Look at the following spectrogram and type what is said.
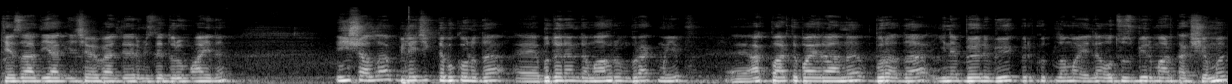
Keza diğer ilçe ve beldelerimizde durum aynı. İnşallah Bilecik de bu konuda e, bu dönemde mahrum bırakmayıp e, AK Parti bayrağını burada yine böyle büyük bir kutlamayla 31 Mart akşamı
